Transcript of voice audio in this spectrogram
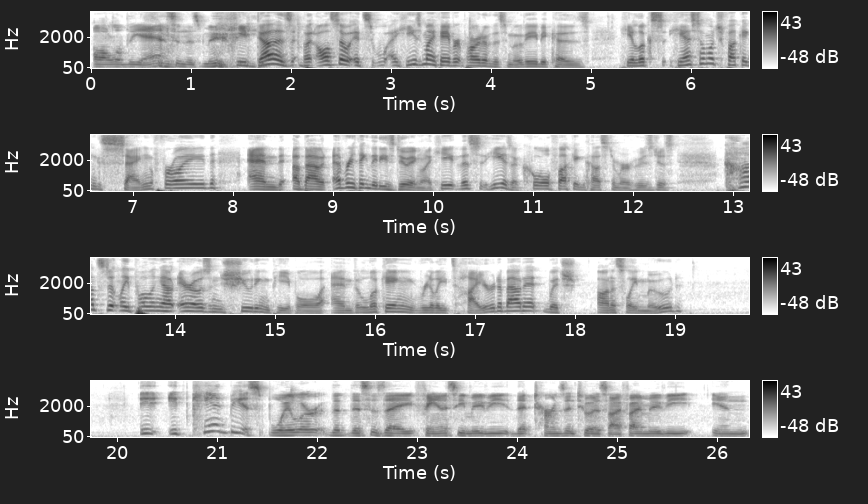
all of the ass in this movie. He does, but also it's he's my favorite part of this movie because he looks he has so much fucking sang-froid and about everything that he's doing. Like he this he is a cool fucking customer who's just constantly pulling out arrows and shooting people and looking really tired about it, which honestly mood. it, it can't be a spoiler that this is a fantasy movie that turns into a sci-fi movie in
